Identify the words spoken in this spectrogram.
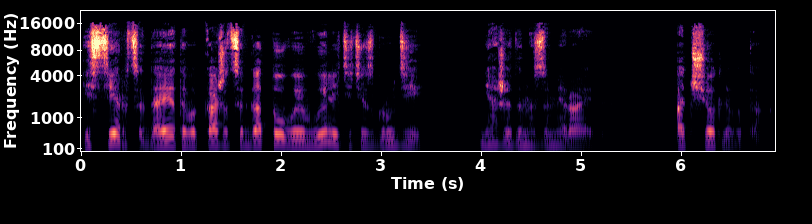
И сердце, до этого, кажется, готовое вылететь из груди, неожиданно замирает. Отчетливо так.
